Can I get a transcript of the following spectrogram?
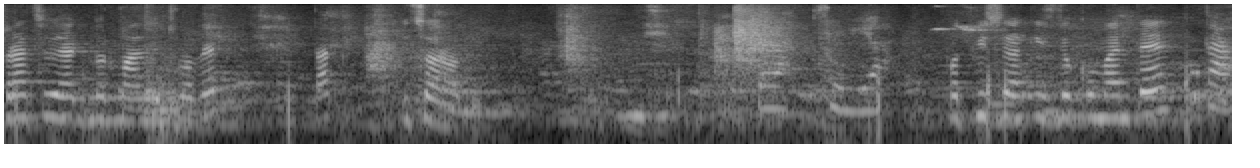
Pracuje jak normalny człowiek? Tak? I co robi? Pracuję. Podpisuje jakieś dokumenty? Tak.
